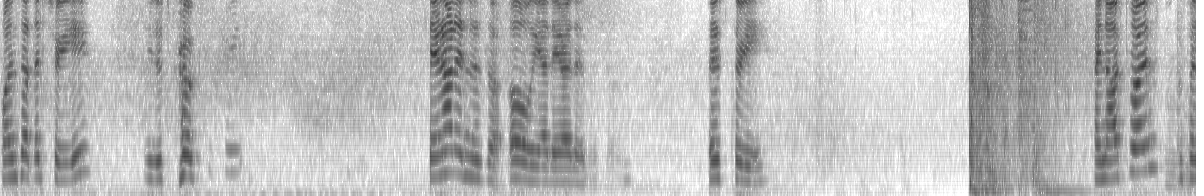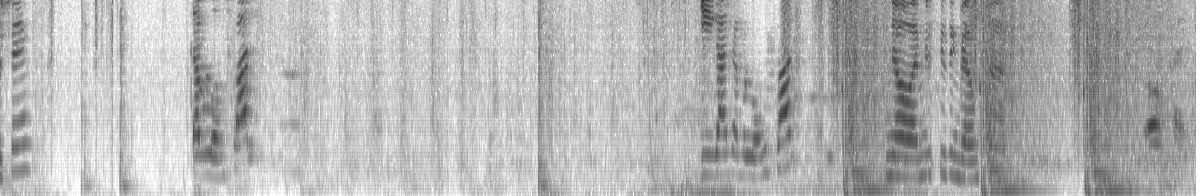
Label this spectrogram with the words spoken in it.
One's at the tree. You just broke the tree. They're not in the zone. Oh, yeah, they are in the zone. There's three. I knocked one. I'm mm-hmm. pushing. Double long squad. Do you guys have a long squad? No, I'm just using bounce mats. Okay.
